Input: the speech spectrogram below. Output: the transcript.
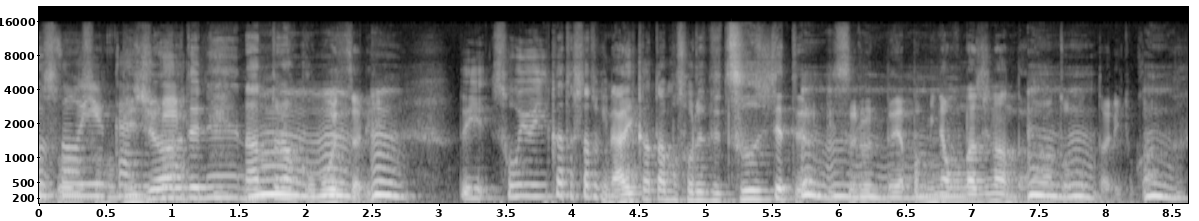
かそういう感じで。ビジュアルでねなんとなく覚えてたり、うんうん。うんでそういう言い方した時に相方もそれで通じてたりするんで、うんうんうんうんやっぱみんな同じなんだなと思ったりとか。うんうん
